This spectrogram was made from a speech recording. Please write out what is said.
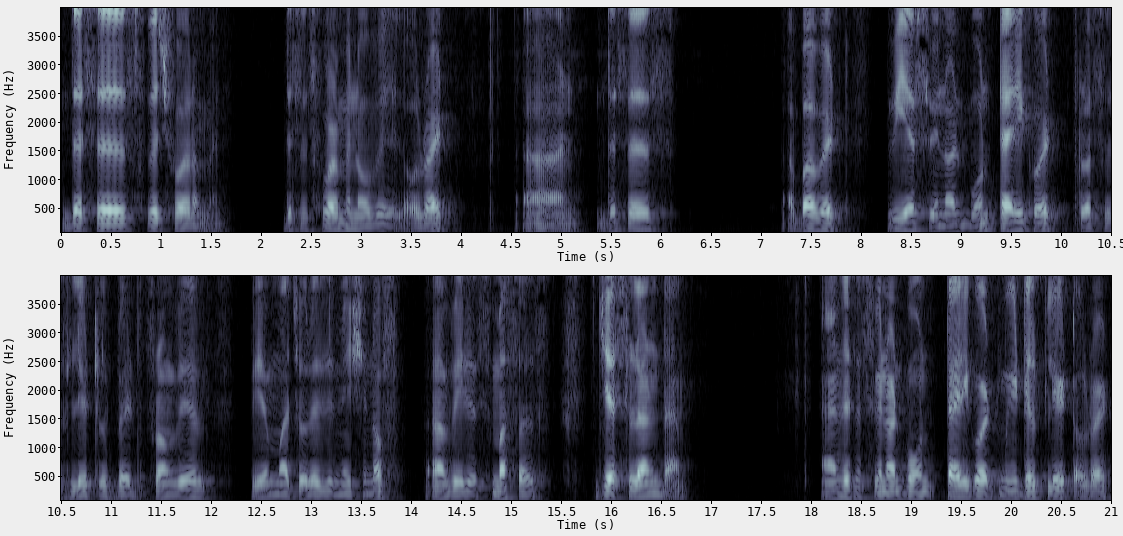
this is which foramen this is foramen ovale all right? And this is above it. We have sphenoid bone pterygoid process little bit from where we have much origination of uh, various muscles. Just learn them. And this is sphenoid bone pterygoid medial plate all right?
